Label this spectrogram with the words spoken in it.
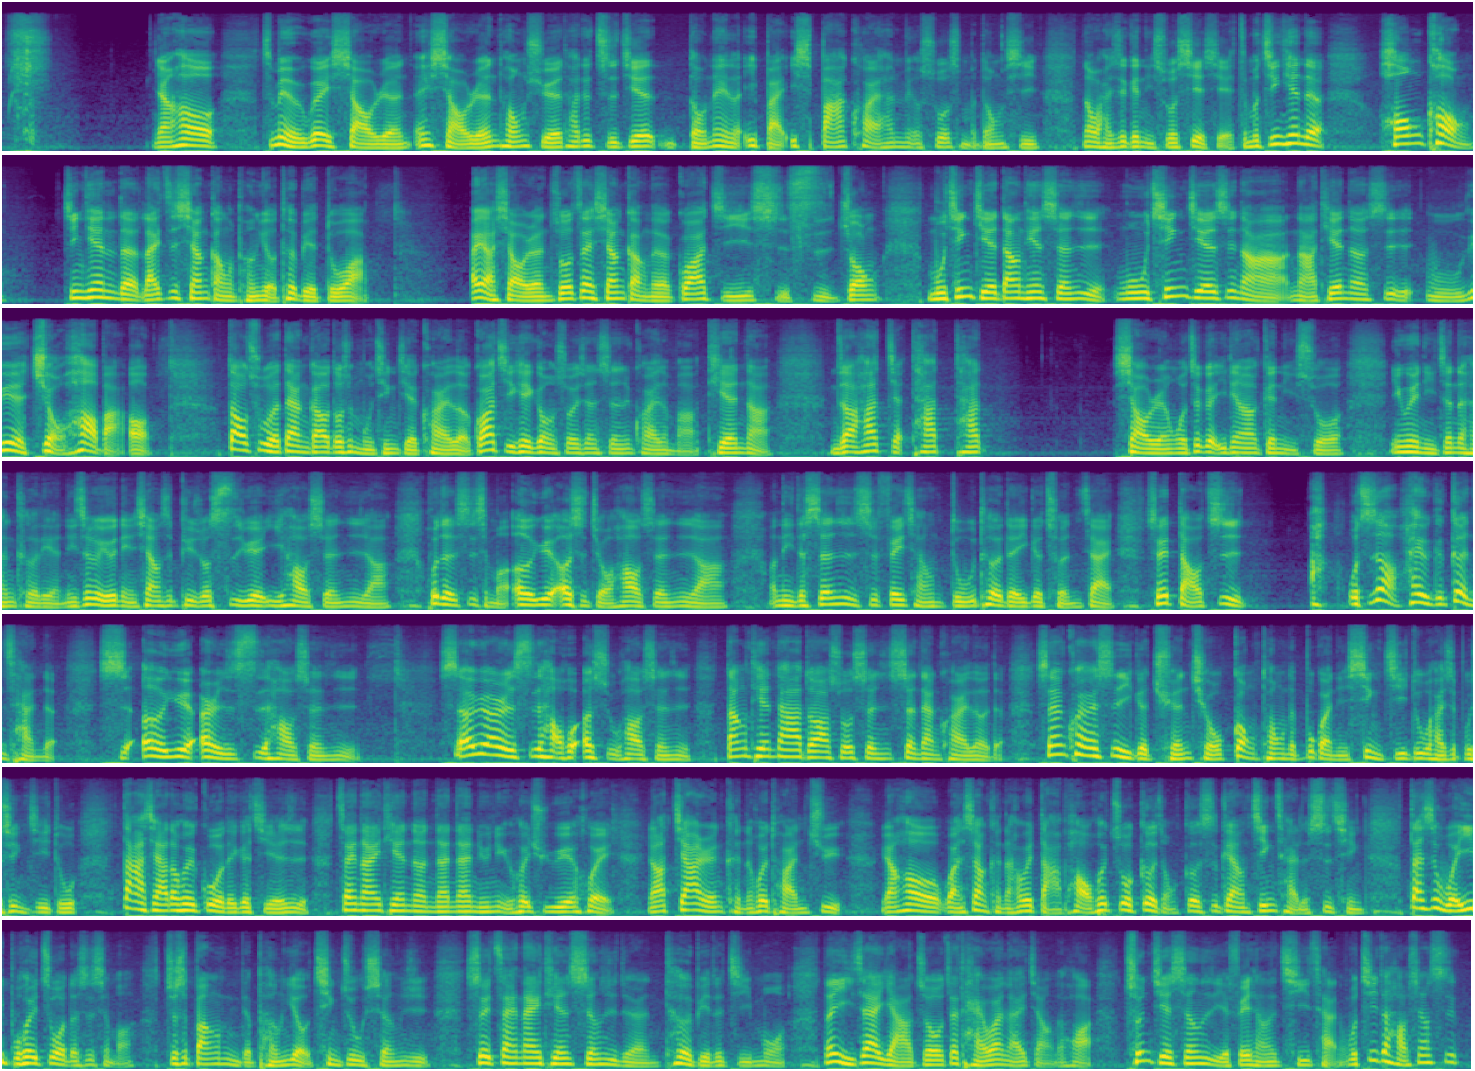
然后这边有一位小人，哎，小人同学他就直接抖内了一百一十八块，他没有说什么东西，那我还是跟你说谢谢。怎么今天的 Hong Kong，今天的来自香港的朋友特别多啊？哎呀，小人说在香港的瓜吉死死忠，母亲节当天生日，母亲节是哪哪天呢？是五月九号吧？哦，到处的蛋糕都是母亲节快乐，瓜吉可以跟我说一声生日快乐吗？天哪，你知道他讲他他。小人，我这个一定要跟你说，因为你真的很可怜。你这个有点像是，譬如说四月一号生日啊，或者是什么二月二十九号生日啊，你的生日是非常独特的一个存在，所以导致啊，我知道还有一个更惨的，十二月二十四号生日，十二月二十四号或二十五号生日当天，大家都要说生圣诞快乐的。圣诞快乐是一个全球共通的，不管你信基督还是不信基督，大家都会过的一个节日。在那一天呢，男男女女会去约会，然后家人可能会团聚，然后晚上可能还会打炮，会做各种各式各样精彩的事情。但是唯一不会做的是什么？就是帮你的朋友庆祝生日。所以在那一天生日的人特别的寂寞。那以在亚洲，在台湾来讲的话，春节生日也非常的凄惨。我记得好像是。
